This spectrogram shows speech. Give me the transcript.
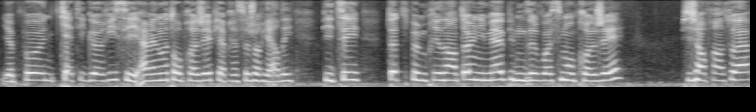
il n'y a pas une catégorie, c'est amène-moi ton projet, puis après ça, je vais regarder. Puis tu sais, toi, tu peux me présenter un immeuble, puis me dire voici mon projet. Puis Jean-François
